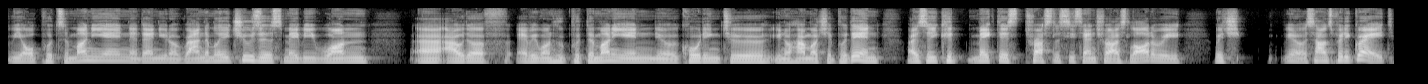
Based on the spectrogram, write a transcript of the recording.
We all put some money in and then you know randomly chooses maybe one uh, out of everyone who put the money in you know according to you know how much they put in right? So you could make this trustlessly centralized lottery which you know it sounds pretty great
